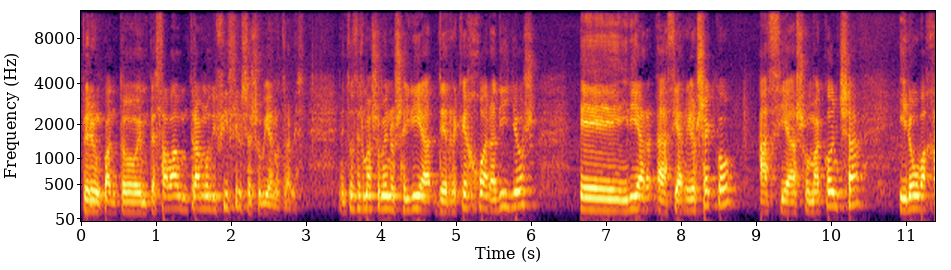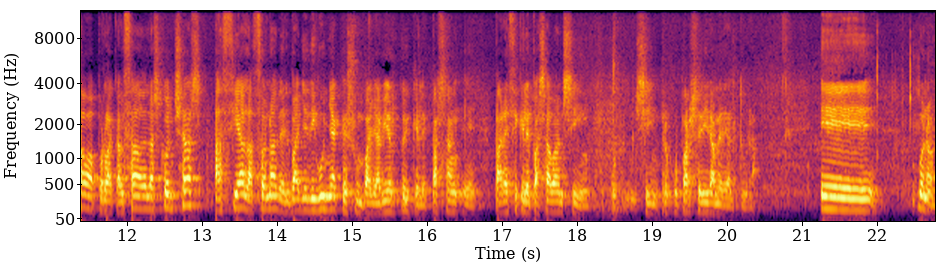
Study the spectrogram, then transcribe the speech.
pero en cuanto empezaba un tramo difícil se subían otra vez. Entonces más o menos iría de Requejo a Aradillos, eh, iría hacia Río Seco, hacia Somaconcha, y luego bajaba por la calzada de las Conchas hacia la zona del Valle de Iguña, que es un valle abierto y que le pasan, eh, parece que le pasaban sin preocuparse de ir a media altura. Eh, bueno,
